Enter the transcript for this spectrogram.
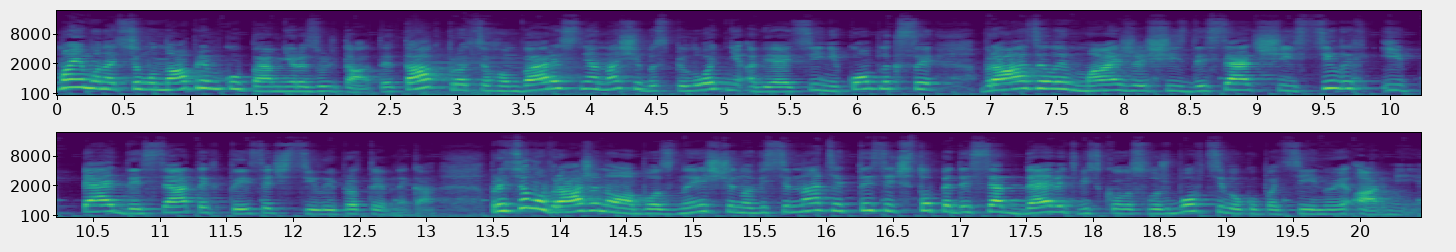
Маємо на цьому напрямку певні результати. Так, протягом вересня наші безпілотні авіаційні комплекси вразили майже 66,5 0,5 тисяч цілей противника. При цьому вражено або знищено 18 тисяч 159 військовослужбовців окупаційної армії.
